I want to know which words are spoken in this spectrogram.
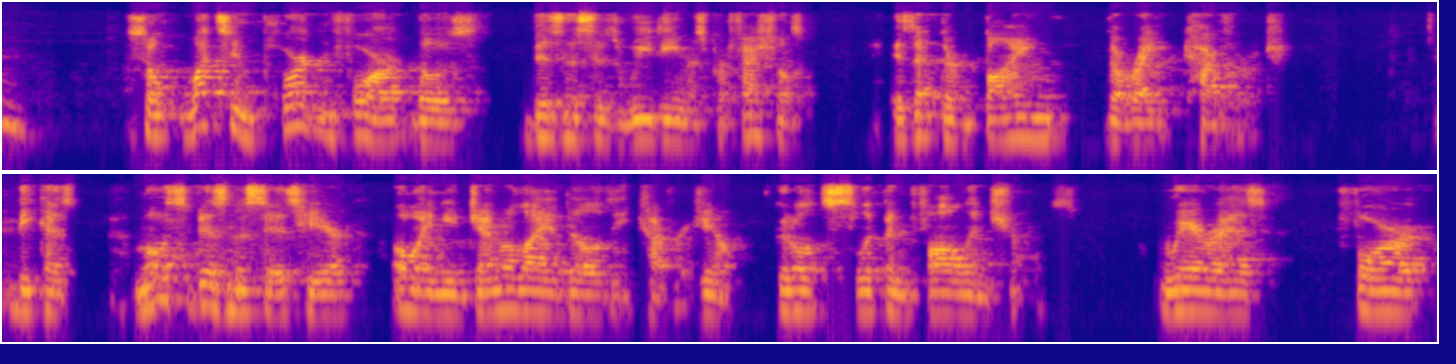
Mm. So, what's important for those businesses we deem as professionals is that they're buying the right coverage. Because most businesses here, oh, I need general liability coverage, you know, good old slip and fall insurance. Whereas for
